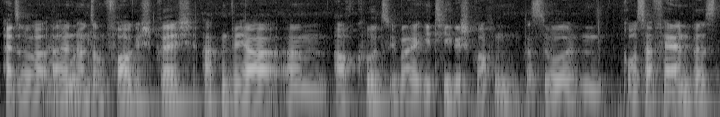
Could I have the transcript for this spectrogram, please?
Also äh, in unserem Vorgespräch hatten wir ja ähm, auch kurz über E.T. gesprochen, dass du ein großer Fan bist.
